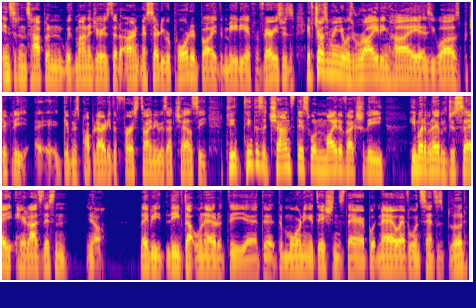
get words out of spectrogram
incidents happen with managers that aren't necessarily reported by the media for various reasons. If Jose Mourinho was riding high as he was, particularly uh, given his popularity the first time he was at Chelsea, do you think there's a chance this one might have actually he might have been able to just say, "Here, lads, listen, you know." Maybe leave that one out of the uh, the, the morning editions there, but now everyone senses blood.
